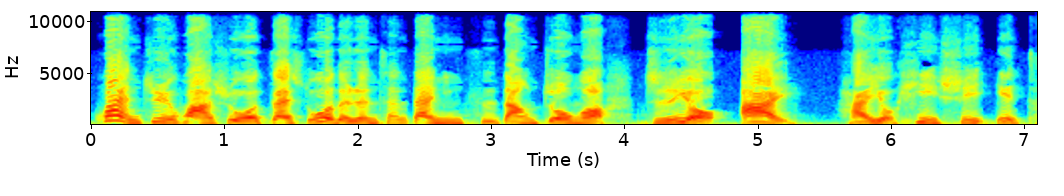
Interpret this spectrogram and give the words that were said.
换句话说，在所有的人称代名词当中哦，只有 I 还有 he、she、it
